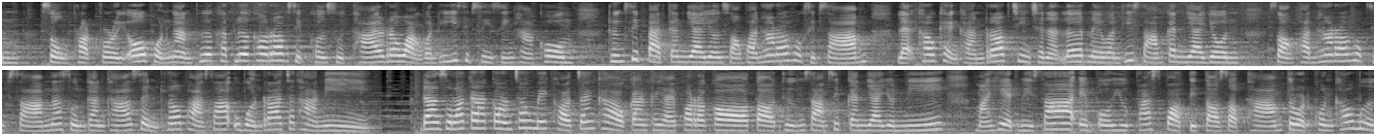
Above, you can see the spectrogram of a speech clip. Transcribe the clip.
ล ส่งพอร์ตโฟลิโอผลงานเพื่อคัดเลือกเข้ารอบ 10 คนสุดท้ายระหว่างวันที่ 24 สิงหาคม ถึง 18 กันยายน 2563 และเข้าแข่งขันรอบชิงชนะเลิศในวันที่ 3 กันยายน 2563 ณ ศูนย์การค้าเซ็นทรัลพาซาอุบลราชธานี ด่านศุลกากรช่องเมคขอแจ้งข่าวการขยายพรกรต่อถึง 30 กันยายนนี้ หมายเหตุวีซ่า MOU Passport ติดต่อสอบถาม ตรวจคนเข้าเมือง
